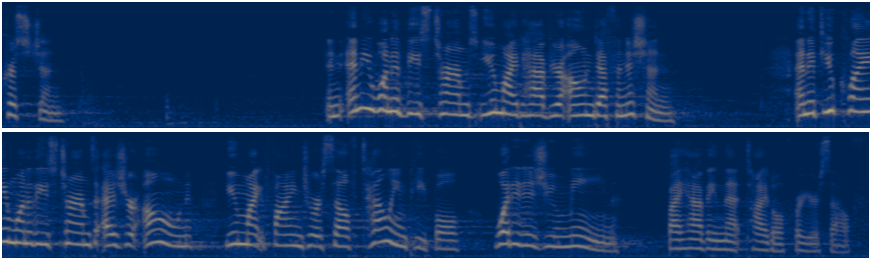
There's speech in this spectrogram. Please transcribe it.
Christian. In any one of these terms, you might have your own definition. And if you claim one of these terms as your own, you might find yourself telling people what it is you mean by having that title for yourself.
